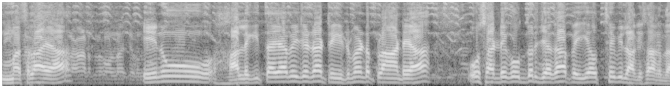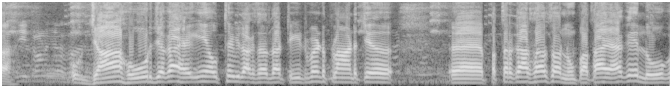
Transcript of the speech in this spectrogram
ਮਸਲਾ ਆ, ਇਹਨੂੰ ਹੱਲ ਕੀਤਾ ਜਾਵੇ, ਜਿਹੜਾ ਟ੍ਰੀਟਮੈਂਟ ਪਲਾਂਟ ਆ, ਉਹ ਸਾਡੇ ਕੋਲ ਉਧਰ ਜਗ੍ਹਾ ਪਈ ਆ, ਉੱਥੇ ਵੀ ਲੱਗ ਸਕਦਾ। ਉਹ ਜਾਂ ਹੋਰ ਜਗ੍ਹਾ ਹੈਗੀਆਂ, ਉੱਥੇ ਵੀ ਲੱਗ ਸਕਦਾ। ਟ੍ਰੀਟਮੈਂਟ ਪਲਾਂਟ 'ਚ ਪੱਤਰਕਾਰ ਸਾਹਿਬ ਤੁਹਾਨੂੰ ਪਤਾ ਆ ਕਿ ਲੋਕ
